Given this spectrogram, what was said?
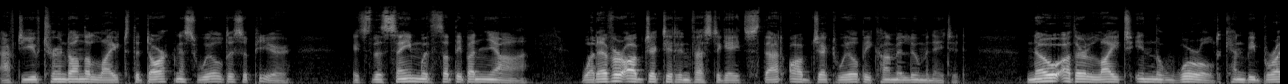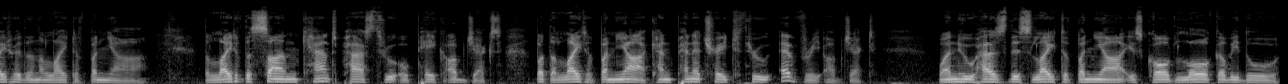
After you've turned on the light, the darkness will disappear. It's the same with Satipanya. Whatever object it investigates, that object will become illuminated. No other light in the world can be brighter than the light of Panya. The light of the sun can't pass through opaque objects, but the light of Panya can penetrate through every object. One who has this light of Panya is called Lokavidu,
